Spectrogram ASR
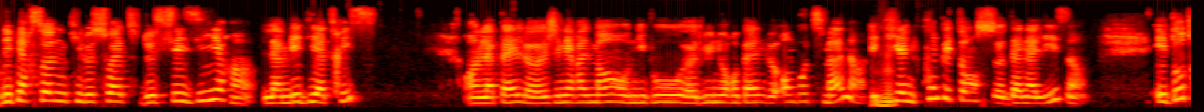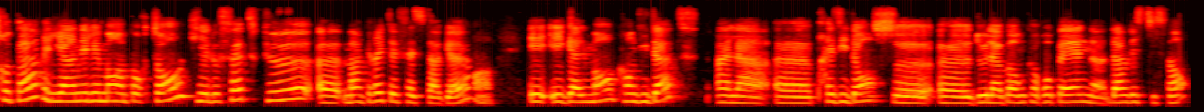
des personnes qui le souhaitent de saisir la médiatrice. On l'appelle généralement au niveau de l'Union européenne le ombudsman et mhm. qui a une compétence d'analyse. Et d'autre part, il y a un élément important qui est le fait que Margrethe Vestager est également candidate à la euh, présidence euh, euh, de la Banque européenne d'investissement.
